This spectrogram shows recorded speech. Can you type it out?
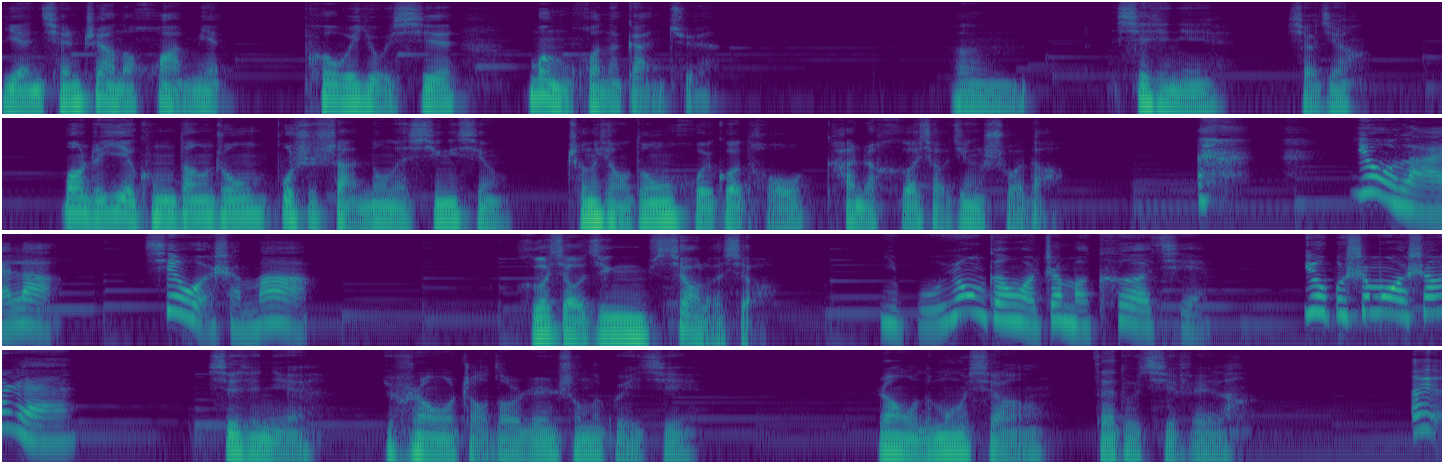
眼前这样的画面颇为有些梦幻的感觉。嗯。谢谢你，小静。望着夜空当中不时闪动的星星，程晓东回过头看着何小静说道：“ 又来了，谢我什么？”何小静笑了笑：“你不用跟我这么客气，又不是陌生人。”谢谢你，又让我找到了人生的轨迹，让我的梦想再度起飞了。哎呀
